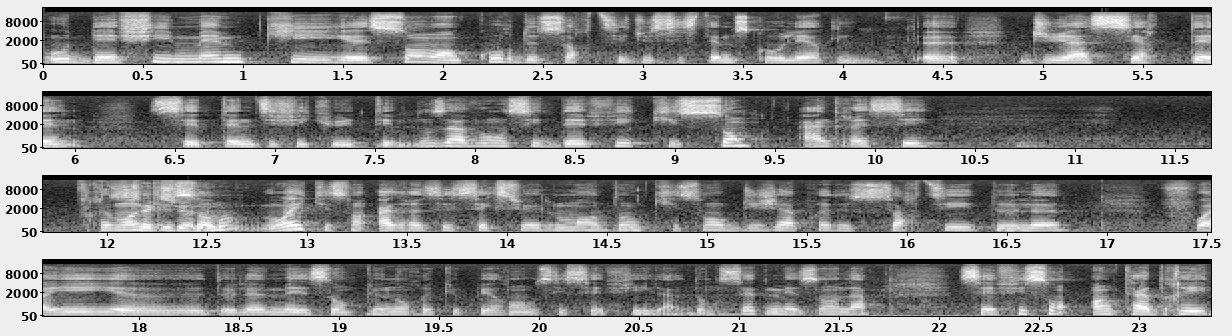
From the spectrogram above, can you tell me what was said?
ou des filles même qui sont en cours de sortie du système scolaire euh, dû à certaines difficultés. Nous avons aussi des filles qui sont agressées vraiment qui sont, ouais, qui sont agressées sexuellement, donc qui sont obligées après de sortir de mhm. leur foyer euh, de la maison que nous récupérons aussi ces filles-là. Donc cette maison-là, ces filles sont encadrées,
